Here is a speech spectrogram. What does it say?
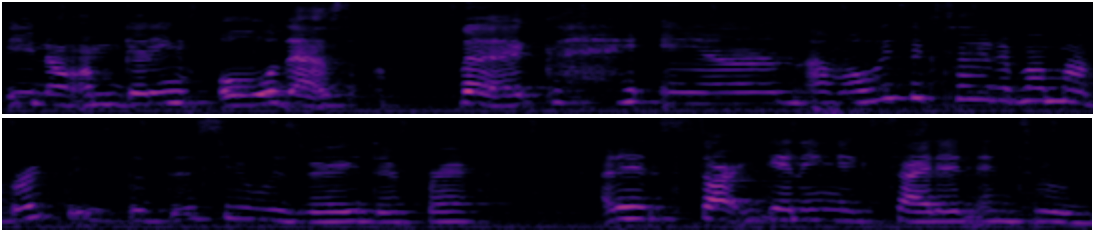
you know, I'm getting old as fuck. And I'm always excited about my birthdays, but this year was very different. I didn't start getting excited until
